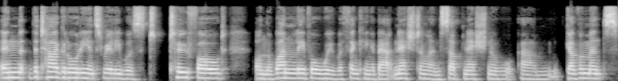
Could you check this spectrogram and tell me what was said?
And the target audience really was twofold. On the one level, we were thinking about national and subnational um, governments,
